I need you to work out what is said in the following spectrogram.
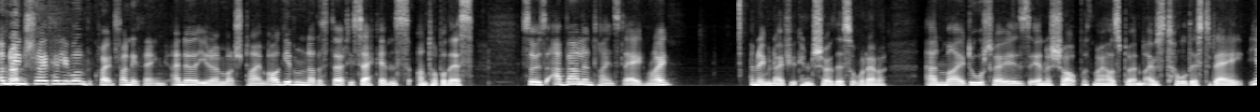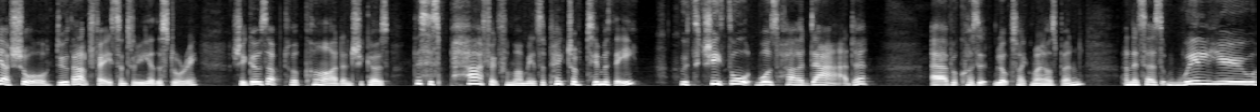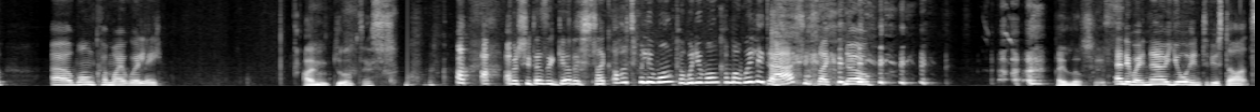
I mean, should I tell you one quite funny thing? I know that you don't have much time. I'll give him another 30 seconds on top of this. So it's Valentine's Day, right? I don't even know if you can show this or whatever. And my daughter is in a shop with my husband. I was told this today. Yeah, sure. Do that face until you hear the story. She goes up to a card and she goes, This is perfect for mummy. It's a picture of Timothy, who she thought was her dad uh, because it looks like my husband. And it says, Will you uh, Wonka my Willy? I love this. But she doesn't get it. She's like, Oh, it's Willy Wonka. Willy Wonka my Willy, dad? She's like, No. I love this. Anyway, now your interview starts.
